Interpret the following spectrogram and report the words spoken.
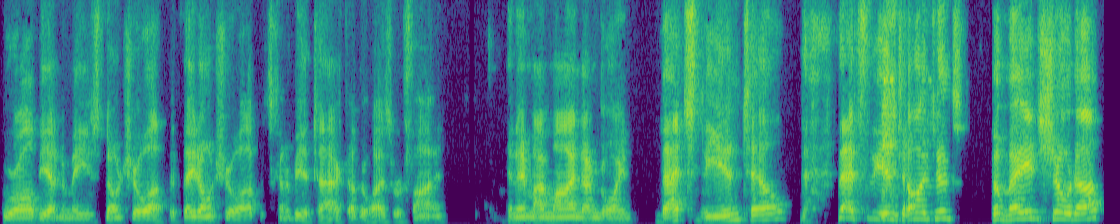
who are all Vietnamese, don't show up. If they don't show up, it's going to be attacked. Otherwise, we're fine. And in my mind, I'm going, that's the intel? that's the intelligence? The maids showed up,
